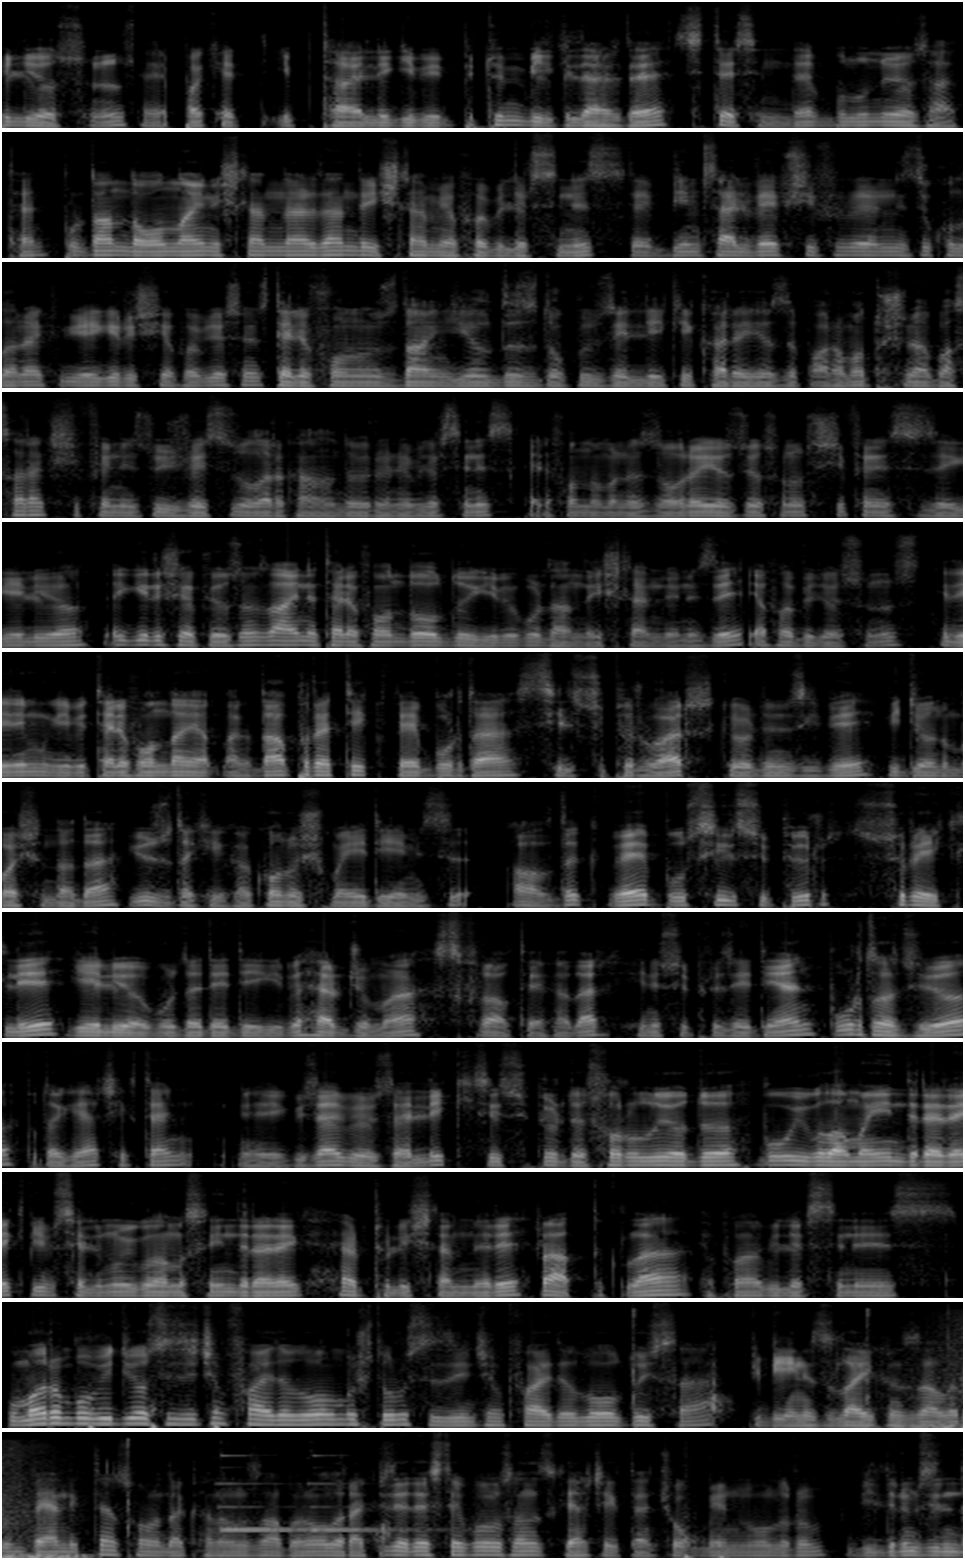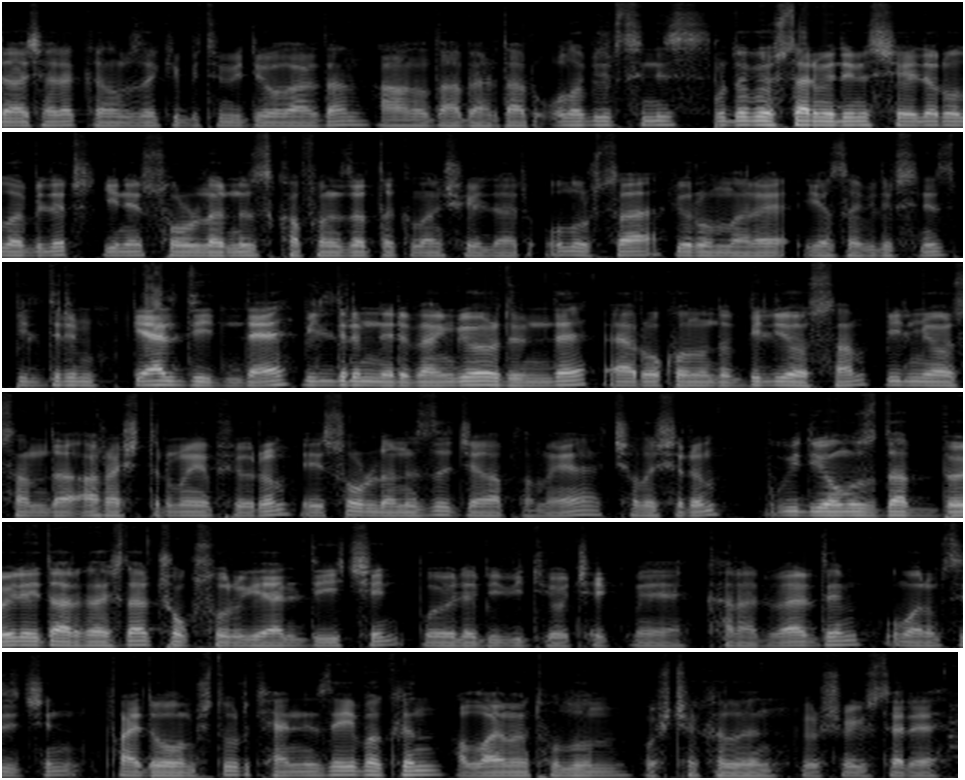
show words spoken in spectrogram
öğrenebiliyorsunuz. E, paket iptali gibi bütün bilgiler de sitesinde bulunuyor zaten. Buradan da online işlemlerden de işlem yapabilirsiniz. İşte Bimsel web şifrelerinizi kullanarak üye giriş yapabilirsiniz. Telefonunuzdan yıldız 952 kare yazıp arama tuşuna basarak şifrenizi ücretsiz olarak anında öğrenebilirsiniz. Telefon numaranızı oraya yazıyorsunuz. Şifreniz size geliyor ve giriş yapıyorsunuz. Aynı telefonda olduğu gibi buradan da işlemlerinizi yapabiliyorsunuz. Dediğim gibi telefondan yapmak daha pratik ve burada sil süpür var. Gördüğünüz gibi videonun başında da 100 dakika konuşma hediyemizi aldık ve bu sil süpür sürekli geliyor burada dediği gibi her cuma 06'ya kadar yeni sürpriz hediyen. Burada diyor bu da gerçekten e, güzel bir özellik. Sil süpür de soruluyordu. Bu uygulamayı indirerek Bimsel'in uygulamasını indirerek her türlü işlemleri rahatlıkla yapabilirsiniz. Umarım bu video sizin için faydalı olmuştur. Sizin için faydalı olduysa bir beğeninizi like'ınızı alırım. Beğendikten sonra da kanalımıza abone olarak bize destek olursanız gerçekten çok memnun olurum. Bildirim zilini de açarak kanalımızdaki bütün videolardan anında haberdar olabilirsiniz. Burada göstermediğimiz şeyler olabilir. Yine sorularınız kafanıza takılan şeyler olursa yorumlara yazabilirsiniz. Bildirim geldiğinde bildirimleri ben gördüğümde eğer o konuda biliyorsam bilmiyorsam da araştırma yapıyorum. E, sorularınızı cevaplamaya çalışırım. Bu videomuz da böyleydi arkadaşlar. Çok soru geldiği için böyle bir video çekmeye karar verdim. Umarım siz için fayda olmuştur. Kendinize iyi bakın. Allah'a emanet olun. Hoşçakalın. Görüşmek üzere.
